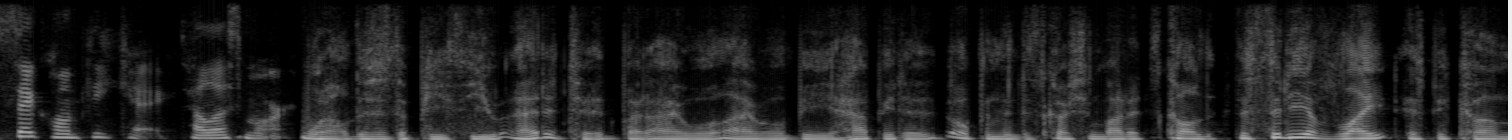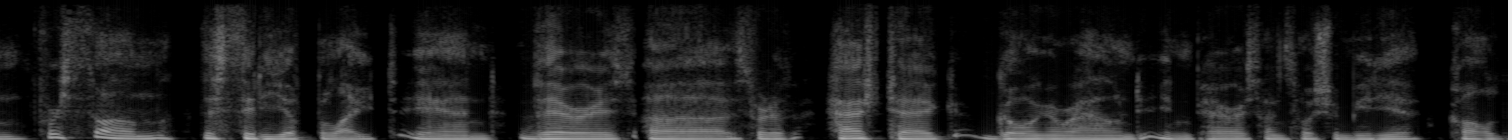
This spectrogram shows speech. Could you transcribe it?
C'est compliqué. Tell us more. Well, this is the piece you edited, but I will I will be happy to open the discussion about it. It's called "The City of Light" has become, for some, the city of blight, and there is a sort of hashtag going around in Paris on social media called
